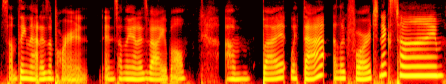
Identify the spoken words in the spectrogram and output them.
something that is important and something that is valuable. Um, but with that, I look forward to next time.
